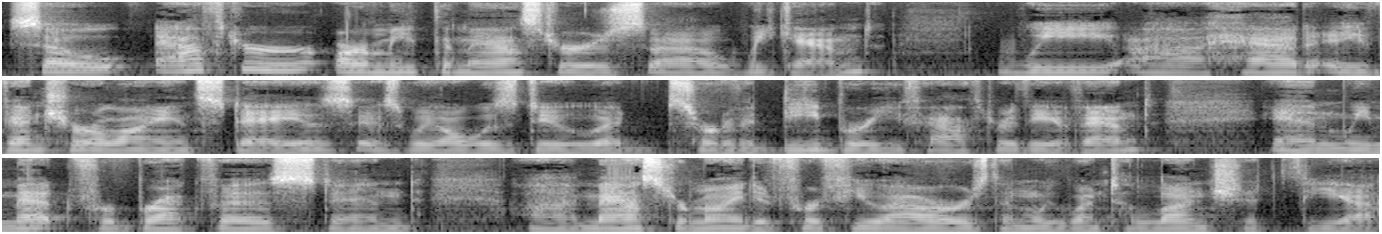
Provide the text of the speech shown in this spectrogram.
So, after our Meet the Masters uh, weekend, we uh, had a Venture Alliance day, as, as we always do, a sort of a debrief after the event. And we met for breakfast and uh, masterminded for a few hours. Then we went to lunch at the uh,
